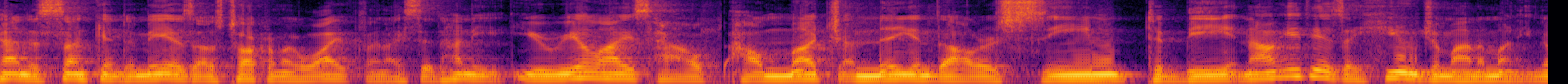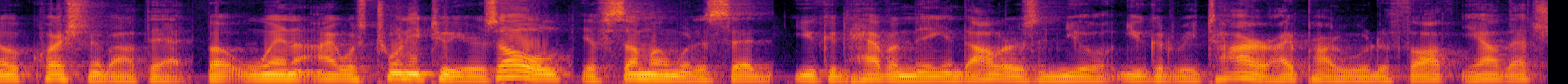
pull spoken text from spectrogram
kind of sunk into me as I was talking to my wife, and I said, "Honey, you realize how how much a million dollars seemed to be? Now it is a huge amount of money, no question about that. But when I was 22 years old, if someone would have said you could have a million dollars and you you could retire, I probably would have thought, yeah, that's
